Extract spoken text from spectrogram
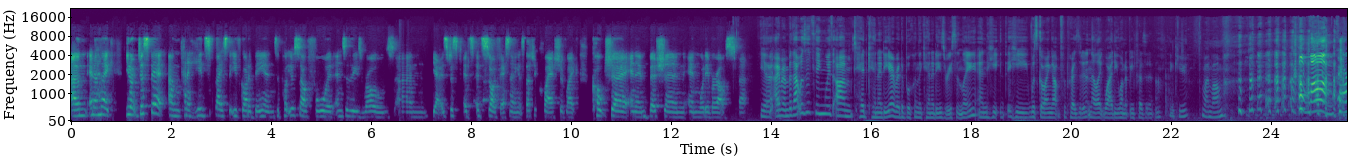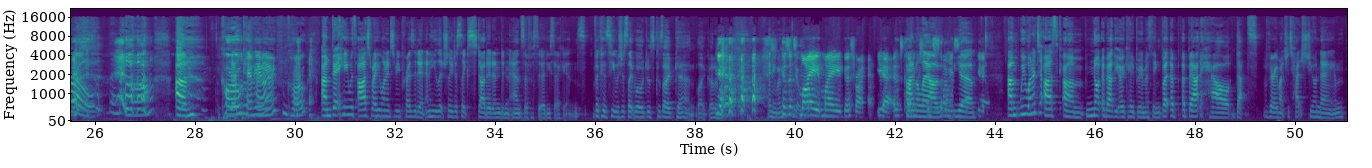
Um, and I'm like, you know, just that um, kind of headspace that you've got to be in to put yourself forward into these roles. Um, yeah, it's just, it's, it's so fascinating. It's such a clash of like culture and ambition and whatever else. But yeah, yeah, I remember that was a thing with um, Ted Kennedy. I read a book on the Kennedys recently, and he he was going up for president, and they're like, "Why do you want to be president?" Oh, thank you, it's my mom. oh, mom, Coral. Thanks, mom. Um, Coral cameo? cameo? from Coral. um, but he was asked why he wanted to be president, and he literally just like stuttered and didn't answer for thirty seconds because he was just like, "Well, just because I can." Like I don't know. anyway, because it's my my birthright. Yeah, it's. I'm allowed. So yeah. yeah. Um, we wanted to ask um, not about the OK Boomer thing, but a- about how that's very much attached to your name.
